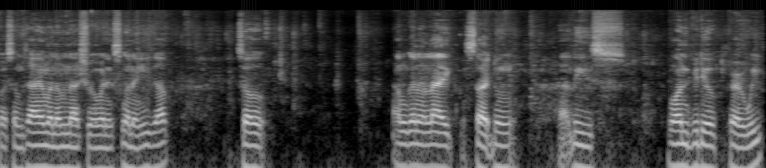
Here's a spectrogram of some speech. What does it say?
for some time and I'm not sure when it's gonna ease up. So I'm gonna like start doing at least one video per week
